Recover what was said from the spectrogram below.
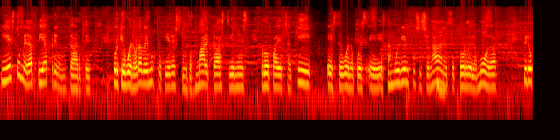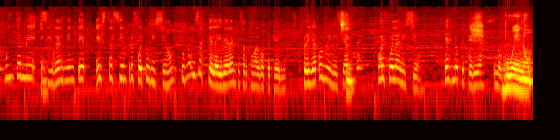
Y esto me da pie a preguntarte porque bueno, ahora vemos que tienes tus dos marcas, tienes ropa hecha aquí, este, bueno, pues eh, estás muy bien posicionada en el sector de la moda, pero cuéntame si realmente esta siempre fue tu visión. Tú me dices que la idea era empezar con algo pequeño, pero ya cuando iniciaste, ¿cuál fue la visión? ¿Qué es lo que querías lograr? Bueno,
